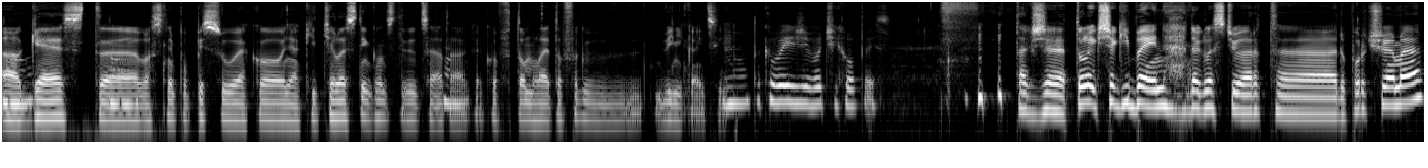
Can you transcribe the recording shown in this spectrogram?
No. no. gest, No. no. vlastně popisu jako nějaký tělesný konstituce a No. tak. Jako v tomhle je to fakt vynikající. No, takový živočichopis. Takže tolik Shaggy Bane, Douglas Stewart eh, doporučujeme.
